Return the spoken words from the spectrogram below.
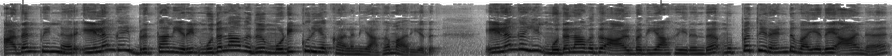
அதன் பின்னர் இலங்கை பிரித்தானியரின் முதலாவது முடிக்குரிய காலனியாக மாறியது. இலங்கையின் முதலாவது ஆள்பதியாக இருந்த முப்பத்தி ரெண்டு வயதே ஆன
